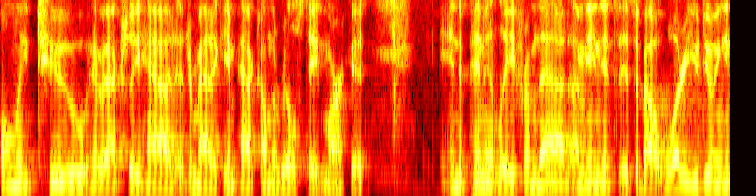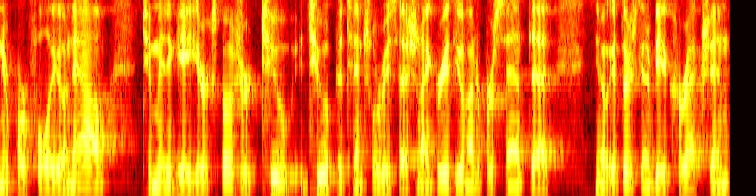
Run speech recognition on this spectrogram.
only two have actually had a dramatic impact on the real estate market. Independently from that, I mean, it's it's about what are you doing in your portfolio now to mitigate your exposure to to a potential recession. I agree with you 100% that you know if there's going to be a correction,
